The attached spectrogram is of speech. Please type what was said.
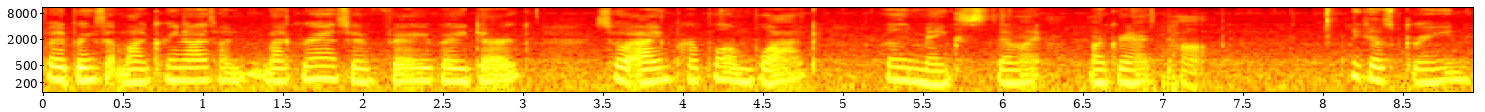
But it brings up my green eyes. My, my green eyes are very, very dark. So adding purple and black really makes them, my, my green eyes pop. Because green,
